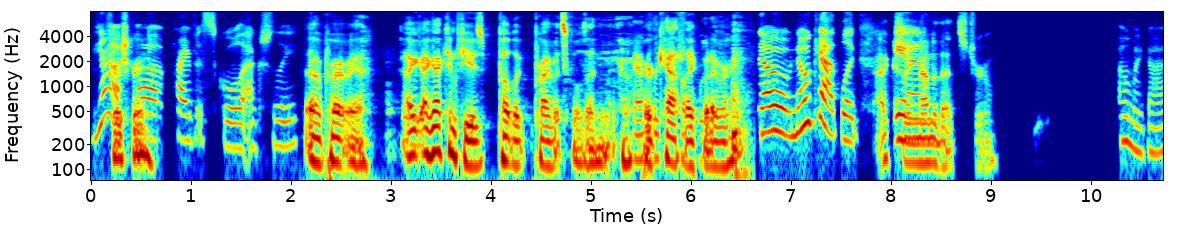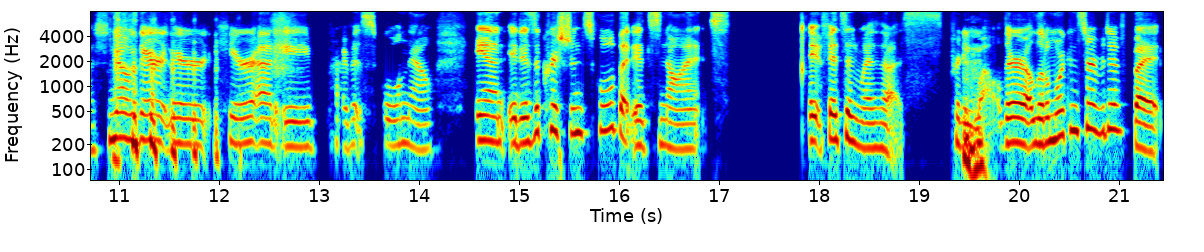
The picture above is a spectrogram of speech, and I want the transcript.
Yeah, First grade? Uh, private school actually. Oh, pri- yeah. I, I got confused. Public, private schools. I didn't know, or Catholic, Catholic, whatever. No, no Catholic. Actually, none of that's true. Oh my gosh. No, they're they're here at a private school now. And it is a Christian school, but it's not it fits in with us pretty Mhm. well. They're a little more conservative, but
